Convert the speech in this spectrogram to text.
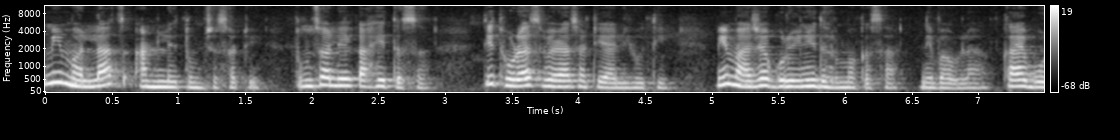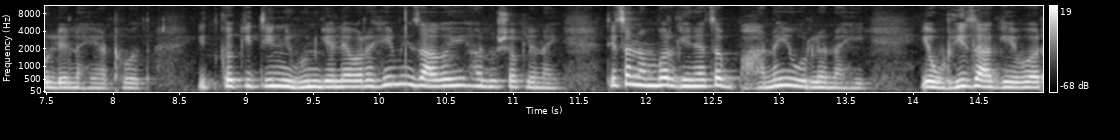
मी मलाच आणले तुमच्यासाठी. तुमचा लेख आहे तसं. ती थोड्याच वेळासाठी आली होती. मी माझ्या गृहिणी धर्म कसा निभावला? काय बोलले नाही आठवत? इतकं की ती निघून गेल्यावरही मी जागही हलू शकले नाही. तिचा नंबर घेण्याचं भानही उरलं नाही. एवढी जागेवर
